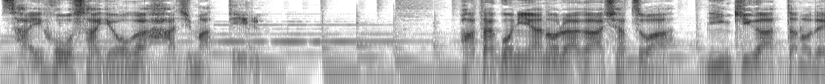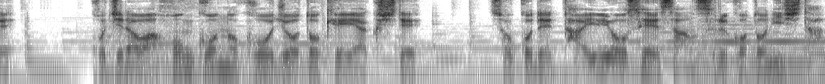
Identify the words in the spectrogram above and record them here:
裁縫作業が始まっている。パタゴニアのラガーシャツは人気があったのでこちらは香港の工場と契約してそこで大量生産することにした。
